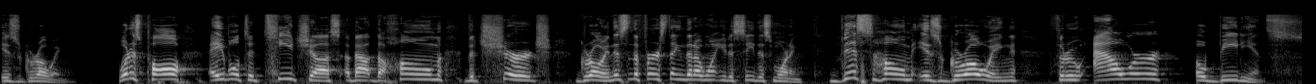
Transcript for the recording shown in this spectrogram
is growing. What is Paul able to teach us about the home, the church growing? This is the first thing that I want you to see this morning. This home is growing through our obedience.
